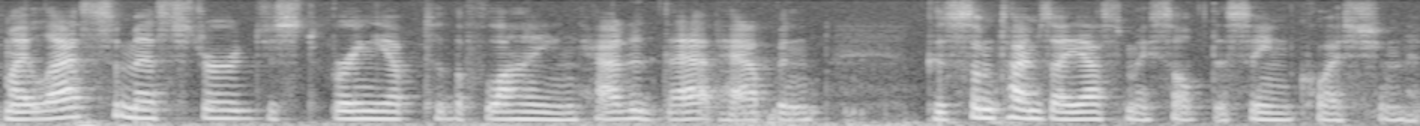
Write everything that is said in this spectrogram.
my last semester, just to bring you up to the flying, how did that happen? Because sometimes I ask myself the same question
